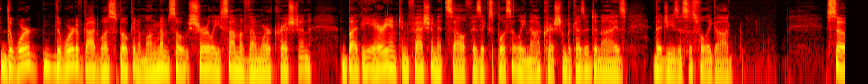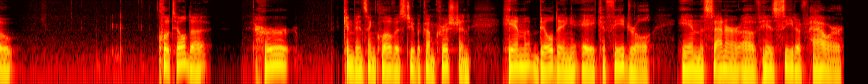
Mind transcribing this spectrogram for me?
the word the word of God was spoken among them, so surely some of them were Christian. But the Arian confession itself is explicitly not Christian because it denies that Jesus is fully God. So Clotilda, her convincing Clovis to become Christian, him building a cathedral in the center of his seat of power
